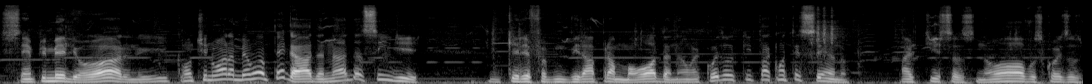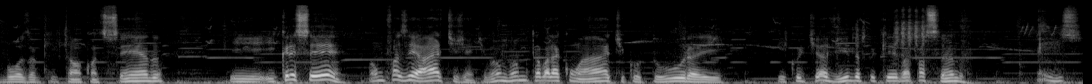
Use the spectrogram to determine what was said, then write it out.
sempre melhor e continuar na mesma pegada, nada assim de querer virar para moda, não, é coisa que está acontecendo. Artistas novos, coisas boas que estão acontecendo e, e, crescer. Vamos fazer arte, gente. Vamos, vamos trabalhar com arte, cultura e, e curtir a vida porque vai passando. É isso.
